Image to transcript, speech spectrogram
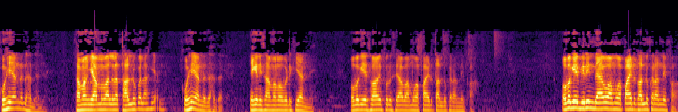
කොහේ යන්නද හදන්නේ? තමන්ගේ අම්ම වල්ලලා තල්ලු කළා කියන්නේ. කොහේ යන්නද හදන්නේ? ඒක නිසා මම ඔබට කියන්නේ. ඔබගේ ස්වාමි පුරුෂයාව අමු අපායට තල්ලු කරන්න එපා. ඔබගේ බිරින්දෑව අමු අපායට තල්ලු කරන්න එපා.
